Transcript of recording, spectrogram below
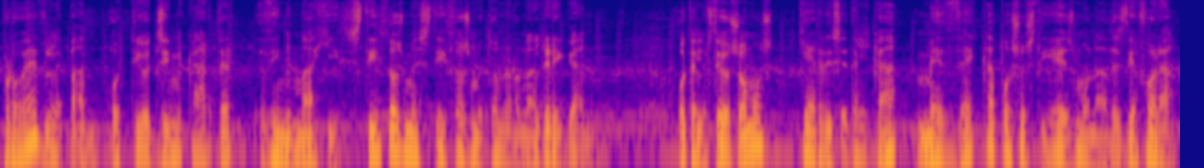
προέβλεπαν ότι ο Τζίμι Κάρτερ δίνει μάχη στήθος με στήθος με τον Ρόναλντ Ρίγκαν. Ο τελευταίος όμως κέρδισε τελικά με 10 ποσοστιαίες μονάδες διαφορά.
